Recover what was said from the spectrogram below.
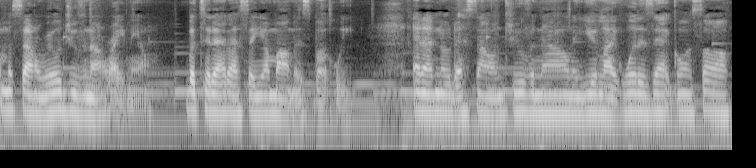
I'm to sound real juvenile right now. But to that, I say, Your mama is buckwheat. And I know that sounds juvenile, and you're like, What is that going to solve?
